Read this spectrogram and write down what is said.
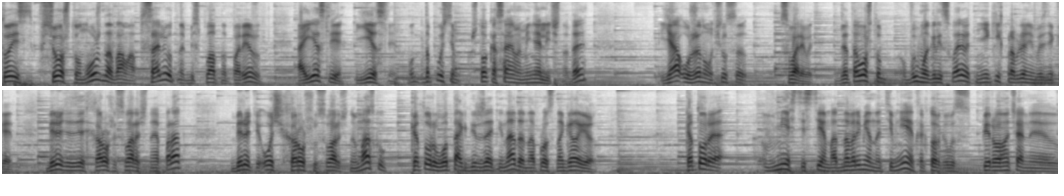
То есть все, что нужно, вам абсолютно бесплатно порежут. А если, если, вот допустим, что касаемо меня лично, да, я уже научился сваривать. Для того, чтобы вы могли сваривать, никаких проблем не возникает. Берете здесь хороший сварочный аппарат, берете очень хорошую сварочную маску, которую вот так держать не надо, она просто на голове, которая вместе с тем одновременно темнеет, как только вы первоначальный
